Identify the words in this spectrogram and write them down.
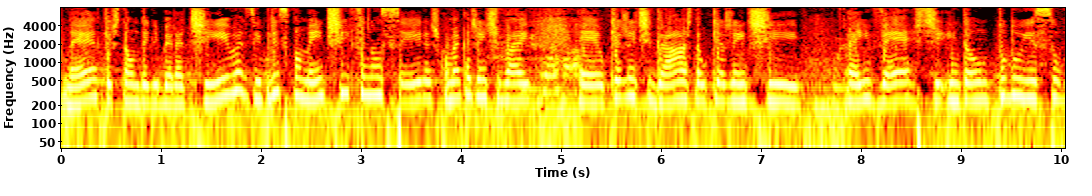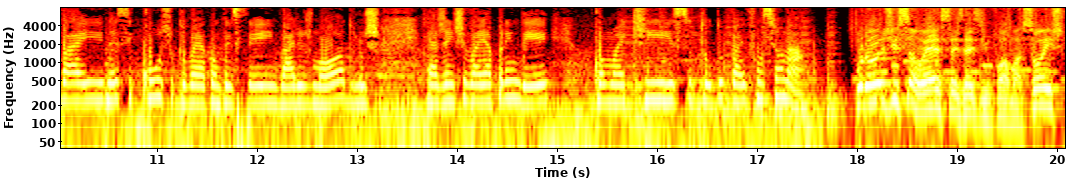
né, questão deliberativas e principalmente financeiras, como é que a gente vai, é, o que a gente gasta, o que a gente é, investe, então tudo isso vai nesse curso que vai acontecer em vários módulos, a gente vai aprender como é que isso tudo vai funcionar. Por hoje são essas as informações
